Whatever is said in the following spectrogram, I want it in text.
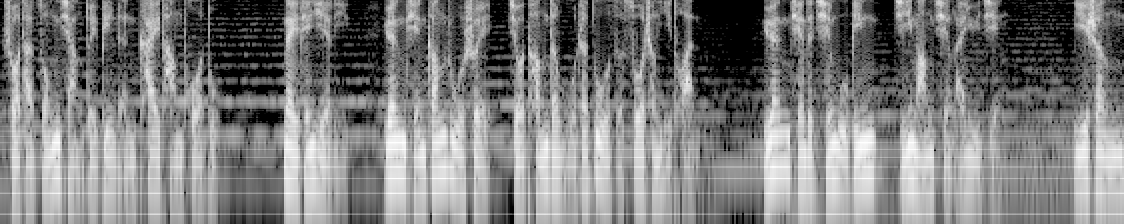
说，他总想对病人开膛破肚。那天夜里，渊田刚入睡就疼得捂着肚子缩成一团。渊田的勤务兵急忙请来狱警。医生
